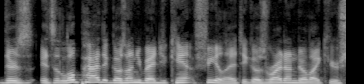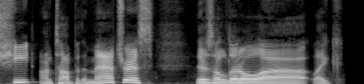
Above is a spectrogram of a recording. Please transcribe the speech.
there's it's a little pad that goes on your bed. You can't feel it. It goes right under like your sheet on top of the mattress. There's a little uh like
